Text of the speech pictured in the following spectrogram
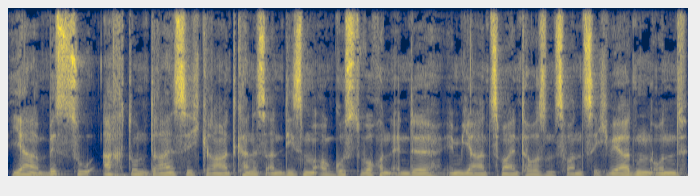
Ja, bis zu 38 Grad kann es an diesem Augustwochenende im Jahr 2020 werden und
